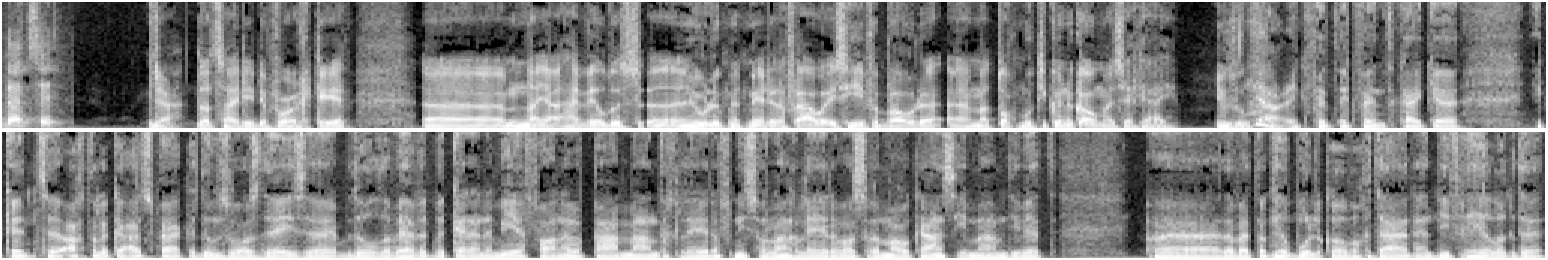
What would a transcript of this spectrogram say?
That's it. Ja, dat zei hij de vorige keer. Uh, nou ja, hij wil dus een huwelijk met meerdere vrouwen, is hier verboden. Uh, maar toch moet hij kunnen komen, zeg jij. Yusuf. Ja, ik vind, ik vind kijk, uh, je kunt achterlijke uitspraken doen zoals deze. Ik bedoel, we, hebben, we kennen er meer van. Hè. Een paar maanden geleden, of niet zo lang geleden, was er een Marokkaanse imam. Die werd, daar werd ook heel moeilijk over gedaan. En die verheerlijkde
